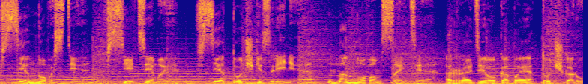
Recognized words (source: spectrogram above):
все новости, все темы, все точки зрения на новом сайте радиокп.ру.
